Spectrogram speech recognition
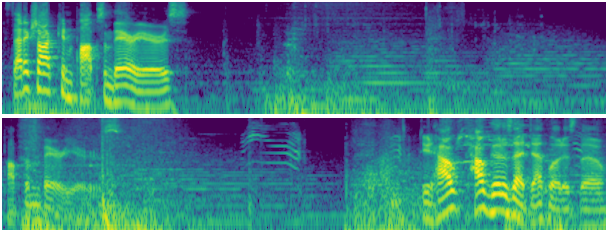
Static Shock can pop some barriers. Pop them barriers. Dude, how how good is that Death Lotus though?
